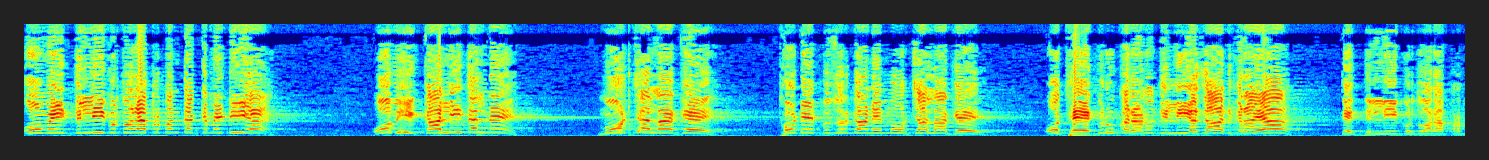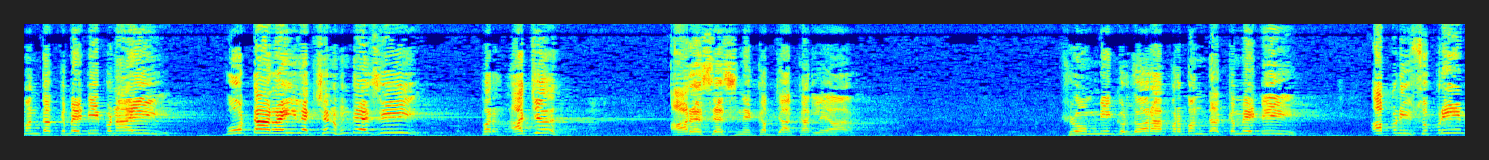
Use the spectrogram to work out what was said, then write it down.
ਉਵੇਂ ਹੀ ਦਿੱਲੀ ਗੁਰਦੁਆਰਾ ਪ੍ਰਬੰਧਕ ਕਮੇਟੀ ਹੈ। ਉਹ ਵੀ ਅਕਾਲੀ ਦਲ ਨੇ। ਮੋਰਚਾ ਲਾ ਕੇ, ਤੁਹਾਡੇ ਬਜ਼ੁਰਗਾਂ ਨੇ ਮੋਰਚਾ ਲਾ ਕੇ ਉਥੇ ਗੁਰੂ ਘਰਾਂ ਨੂੰ ਦਿੱਲੀ ਆਜ਼ਾਦ ਕਰਾਇਆ ਤੇ ਦਿੱਲੀ ਗੁਰਦੁਆਰਾ ਪ੍ਰਬੰਧਕ ਕਮੇਟੀ ਬਣਾਈ। ਵੋਟਾਂ ਰਾਹੀਂ ਇਲੈਕਸ਼ਨ ਹੁੰਦੇ ਸੀ, ਪਰ ਅੱਜ ਆਰਐਸਐਸ ਨੇ ਕਬਜ਼ਾ ਕਰ ਲਿਆ। ਸ਼੍ਰੋਮਣੀ ਗੁਰਦੁਆਰਾ ਪ੍ਰਬੰਧਕ ਕਮੇਟੀ, ਆਪਣੀ ਸੁਪਰੀਮ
